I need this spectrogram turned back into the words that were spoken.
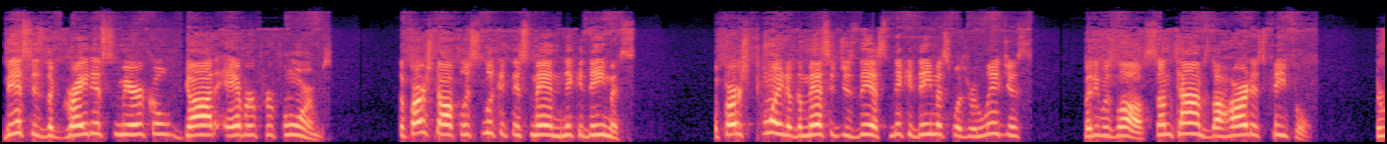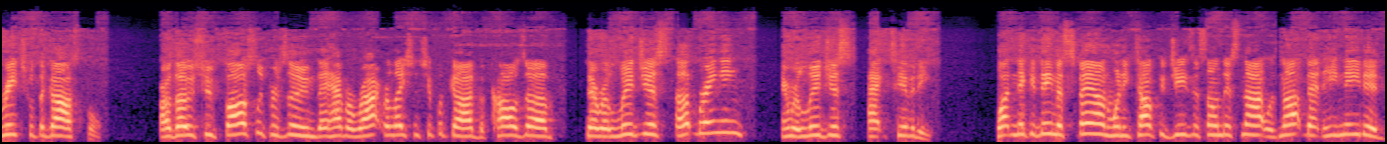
This is the greatest miracle God ever performs. So, first off, let's look at this man, Nicodemus. The first point of the message is this Nicodemus was religious, but he was lost. Sometimes the hardest people to reach with the gospel are those who falsely presume they have a right relationship with God because of their religious upbringing and religious activity. What Nicodemus found when he talked to Jesus on this night was not that he needed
